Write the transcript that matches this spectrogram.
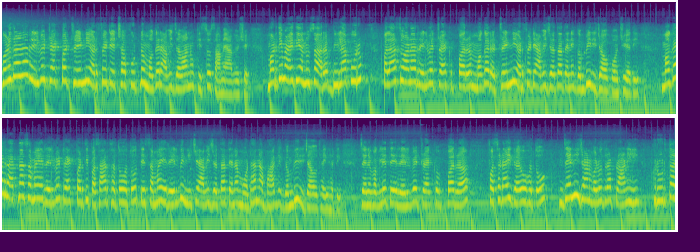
વડોદરાના રેલવે ટ્રેક પર ટ્રેનની અડફેટે છ ફૂટનો મગર આવી જવાનો કિસ્સો સામે આવ્યો છે. મળતી માહિતી અનુસાર ભીલાપુર, પલાસવાડા રેલવે ટ્રેક પર મગર ટ્રેનની અડફેટે આવી જતા તેને ગંભીર ઇજાઓ પહોંચી હતી. મગર રાતના સમયે રેલવે ટ્રેક પરથી પસાર થતો હતો. તે સમયે રેલવે નીચે આવી જતા તેના મોઢાના ભાગે ગંભીર ઇજાઓ થઈ હતી. જેને પગલે તે રેલવે ટ્રેક પર ફસડાઈ ગયો હતો. જેની જાણ વડોદરા પ્રાણી ક્રૂરતા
